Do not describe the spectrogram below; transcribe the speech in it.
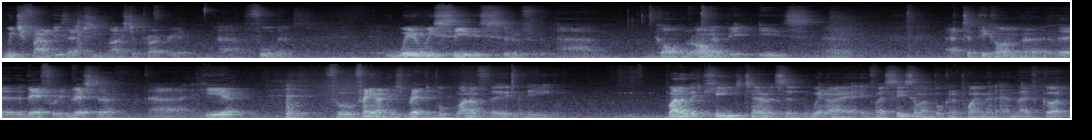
which fund is actually most appropriate uh, for them. Where we see this sort of um, gone wrong a bit is uh, uh to pick on the, the, barefoot investor uh, here. For, for anyone who's read the book, one of the, the one of the key determinants that when I if I see someone book an appointment and they've got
